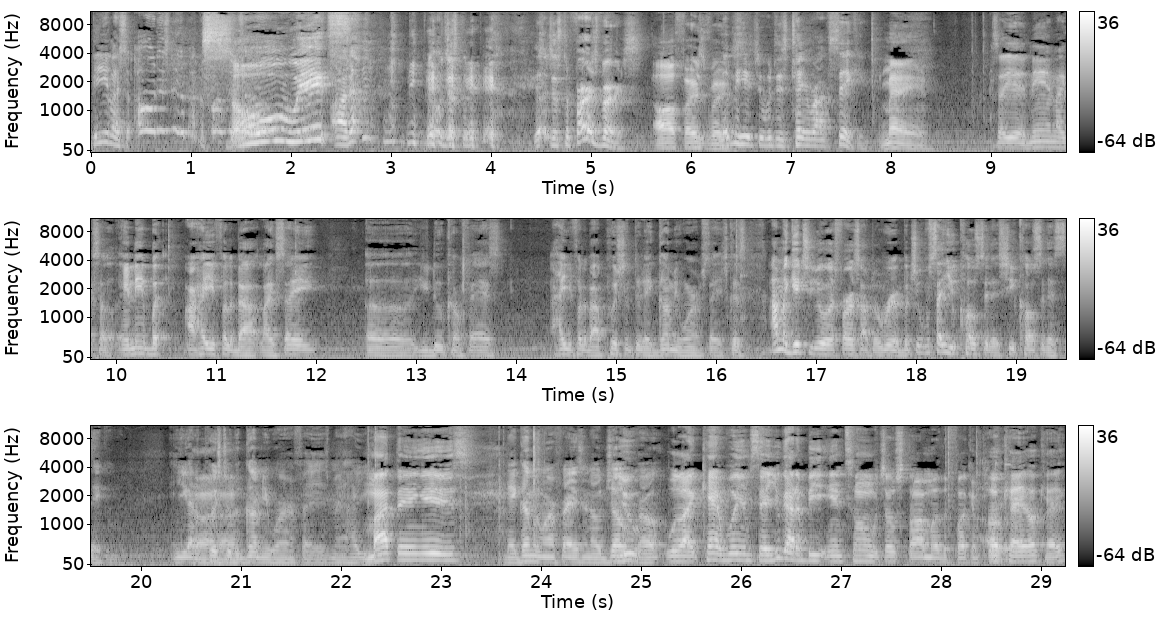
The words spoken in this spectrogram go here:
Then you're like, oh, this nigga about to fuck. So it's Oh, that, that was just the, that was just the first verse. all first verse. Let me hit you with this Tay Roc second. Man, So yeah, then like so, and then but uh, how you feel about like say, uh, you do come fast. How you feel about pushing through that gummy worm stage? Because I'm gonna get you yours first off the rear, but you say you close to that, she close to that second, and you gotta push through Uh-huh. the gummy worm phase, man. How you my thing is, that gummy worm phase? ain't no joke, you bro. well, like Katt Williams said, you got to be in tune with your star motherfucking player. Okay, okay.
